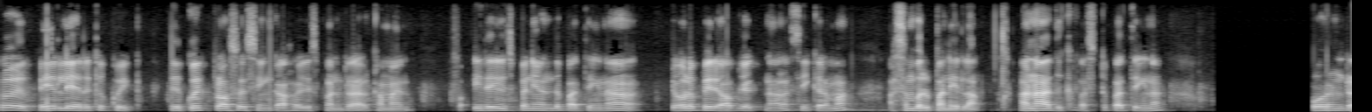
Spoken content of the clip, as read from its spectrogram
ஸோ பேர்லேயே இருக்குது குயிக் இது குயிக் ப்ராசஸிங்காக யூஸ் பண்ணுற கமெண்ட் இதை யூஸ் பண்ணி வந்து பார்த்தீங்கன்னா எவ்வளோ பெரிய ஆப்ஜெக்ட்னாலும் சீக்கிரமாக அசம்பிள் பண்ணிடலாம். ஆனால் அதுக்கு ஃபஸ்ட்டு பார்த்தீங்கன்னா போர்ன்ற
